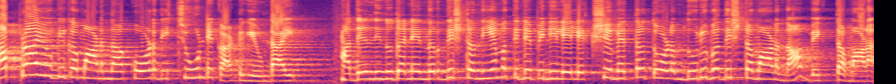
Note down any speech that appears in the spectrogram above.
അപ്രായോഗികമാണെന്ന് കോടതി ചൂണ്ടിക്കാട്ടുകയുണ്ടായി. അതിൽ നിന്നു തന്നെ നിർദ്ദിഷ്ട നിയമത്തിന്റെ പിന്നിലെ ലക്ഷ്യം എത്രത്തോളം ദുരുപദിഷ്ടമാണെന്ന് വ്യക്തമാണ്.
